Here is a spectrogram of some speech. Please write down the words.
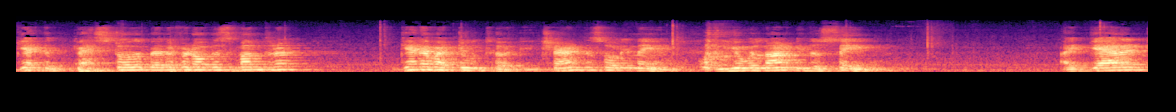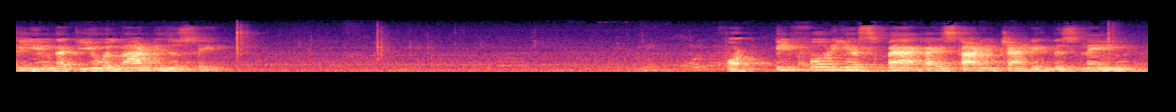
get the best or the benefit of this mantra, get up at 2.30, chant this holy name, and you will not be the same. I guarantee you that you will not be the same. 44 years back, I started chanting this name.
